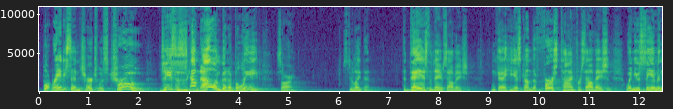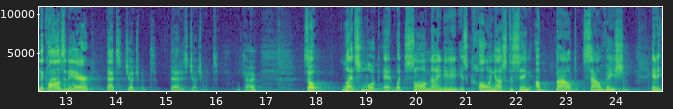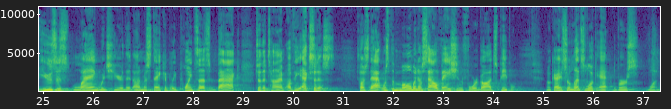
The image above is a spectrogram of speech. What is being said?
what Randy said in church was true. Jesus has come. Now I'm going to believe. Sorry. It's too late then. Today is the day of salvation. Okay? He has come the first time for salvation. When you see him in the clouds in the air, that's judgment. That is judgment. Okay? So, let's look at what Psalm 98 is calling us to sing about salvation. And it uses language here that unmistakably points us back to the time of the Exodus, because that was the moment of salvation for God's people. Okay, so let's look at verse 1.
